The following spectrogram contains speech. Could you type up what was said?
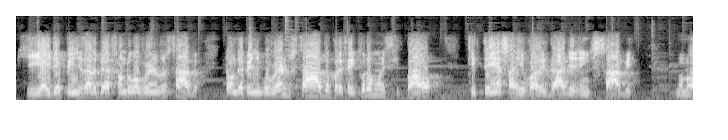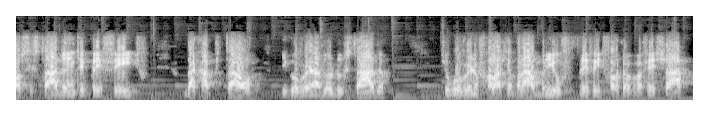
Que aí depende da liberação do governo do estado. Então depende do governo do estado, prefeitura municipal, que tem essa rivalidade, a gente sabe, no nosso estado, entre prefeito da capital e governador do estado. Se o governo falar que é para abrir, o prefeito fala que é para fechar.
